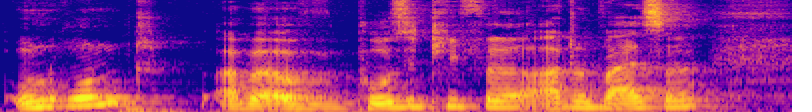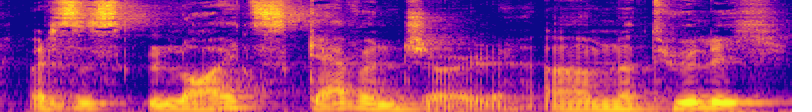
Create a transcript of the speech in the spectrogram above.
unrund, aber auf positive Art und Weise, weil das ist Lloyd Scavenger. Ähm, natürlich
